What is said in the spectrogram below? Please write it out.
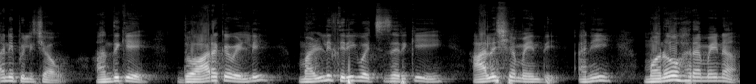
అని పిలిచావు. అందుకే ద్వారక వెళ్ళి మళ్ళీ తిరిగి వచ్చేసరికి ఆలస్యమైంది అని మనోహరమైన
